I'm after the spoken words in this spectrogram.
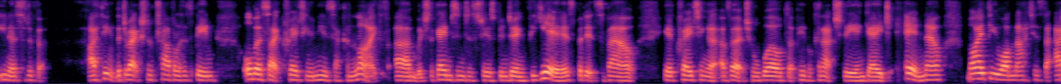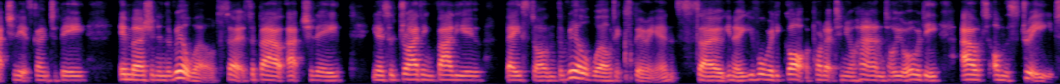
you know sort of i think the direction of travel has been almost like creating a new second life um, which the games industry has been doing for years but it's about you know creating a, a virtual world that people can actually engage in. Now my view on that is that actually it's going to be immersion in the real world. So it's about actually, you know, so driving value based on the real world experience. So, you know, you've already got a product in your hand or you're already out on the street.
